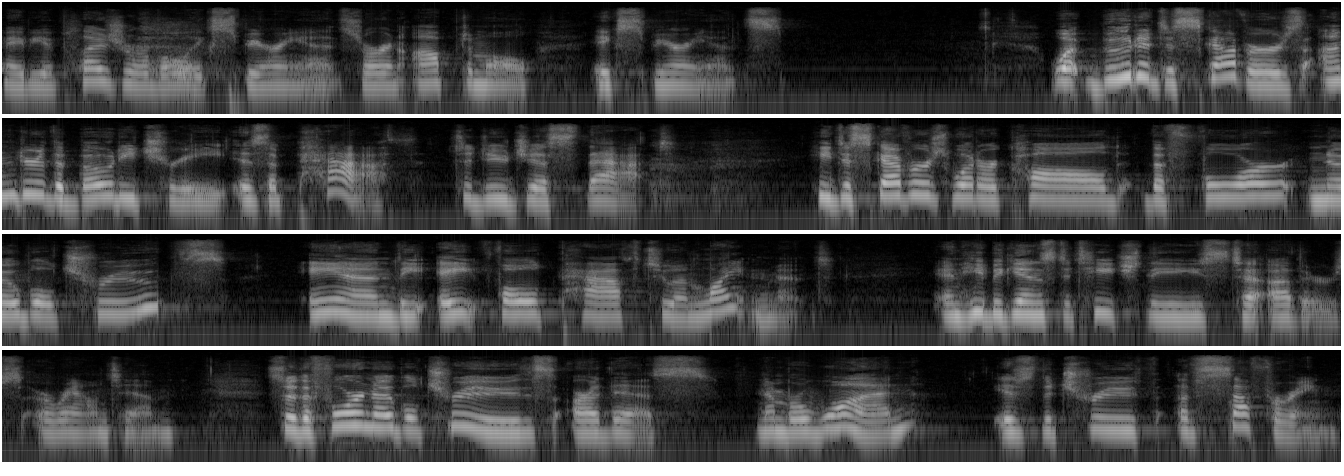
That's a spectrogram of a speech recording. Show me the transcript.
maybe a pleasurable experience or an optimal experience. What Buddha discovers under the Bodhi tree is a path to do just that. He discovers what are called the Four Noble Truths and the Eightfold Path to Enlightenment. And he begins to teach these to others around him. So the Four Noble Truths are this number one is the truth of suffering.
